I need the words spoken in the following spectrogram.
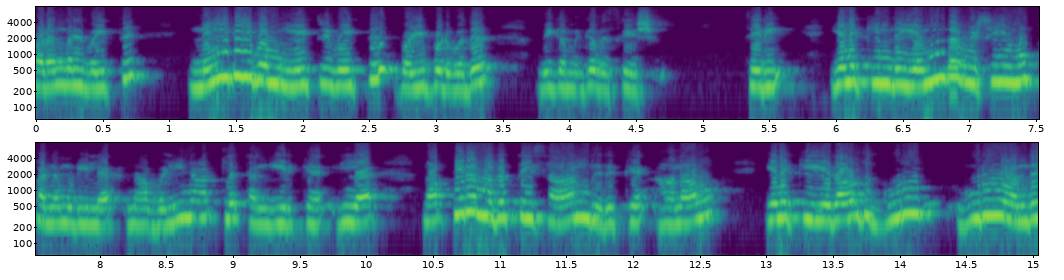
படங்கள் வைத்து நெய் தீபம் ஏற்றி வைத்து வழிபடுவது மிக மிக விசேஷம். சரி எனக்கு இந்த எந்த விஷயமும் பண்ண முடியல. நான் வெளிநாட்டுல தங்கி இருக்கேன் இல்ல நான் பிற மதத்தை சார்ந்து இருக்கேன். ஆனாலும் எனக்கு ஏதாவது குரு குரு வந்து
